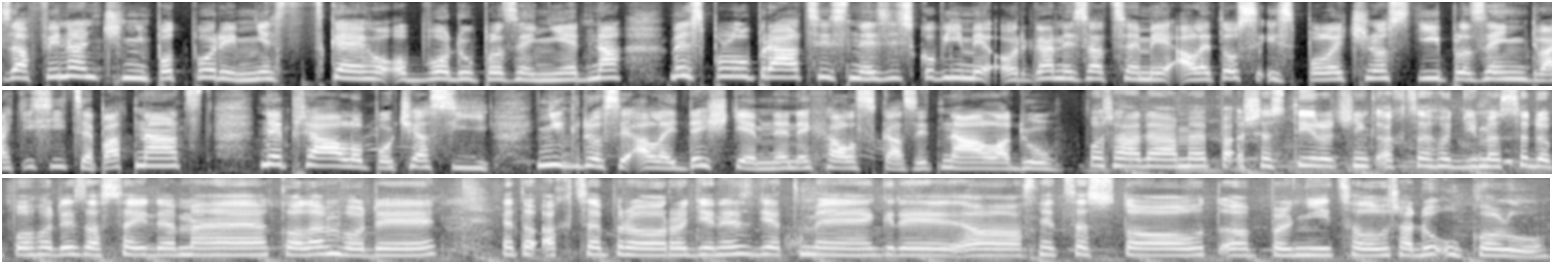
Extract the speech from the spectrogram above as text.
za finanční podpory městského obvodu Plzeň 1 ve spolupráci s neziskovými organizacemi a letos i společností Plzeň 2015 nepřálo počasí. Nikdo si ale deštěm nenechal zkazit náladu. Pořádáme šestý ročník akce Hodíme se do pohody zase jdeme kolem vody. Je to akce pro rodiny s dětmi, kdy eh, vlastně cestou eh, plní celou řadu úkolů.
